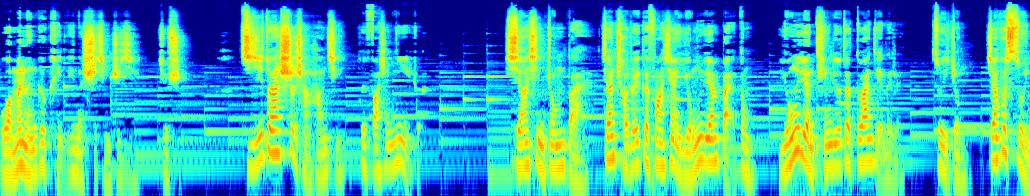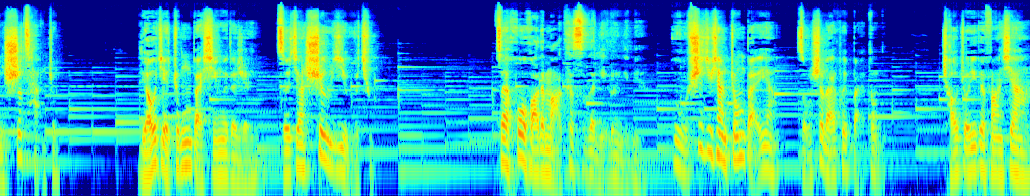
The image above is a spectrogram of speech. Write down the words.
我们能够肯定的事情之一就是，极端市场行情会发生逆转。相信钟摆将朝着一个方向永远摆动，永远停留在端点的人，最终将会损失惨重；了解钟摆行为的人，则将受益无穷。在霍华德·马克思的理论里面，股市就像钟摆一样，总是来回摆动，朝着一个方向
